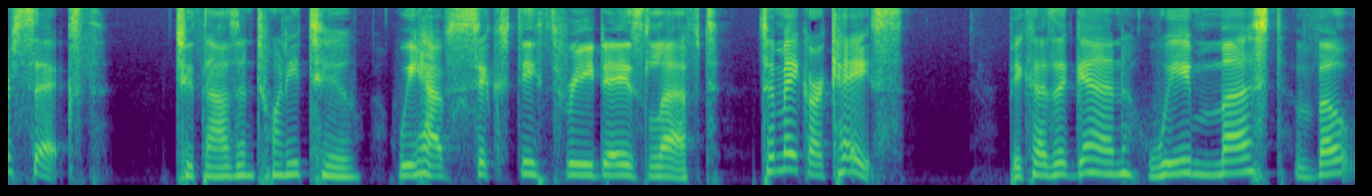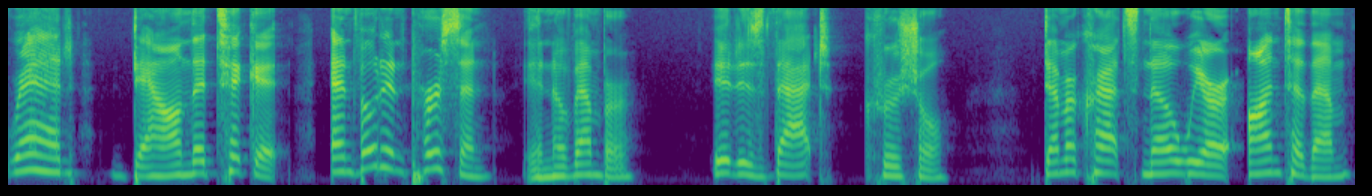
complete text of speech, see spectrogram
6th, 2022, we have 63 days left to make our case. Because again, we must vote red down the ticket and vote in person in November. It is that crucial. Democrats know we are onto them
